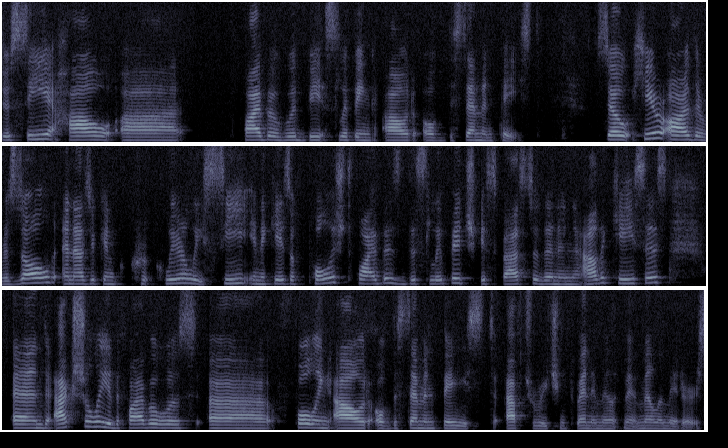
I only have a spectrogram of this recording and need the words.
to see how uh, fiber would be slipping out of the cement paste. So here are the results. And as you can clearly see, in the case of polished fibers, the slippage is faster than in other cases. And actually, the fiber was uh, falling out of the cement paste after reaching 20 millimeters.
